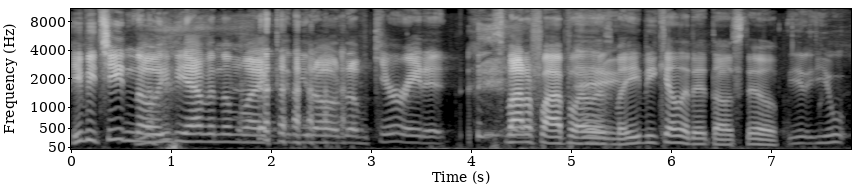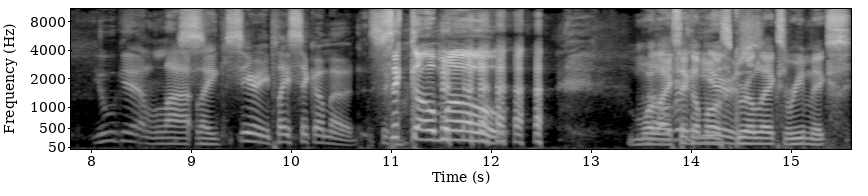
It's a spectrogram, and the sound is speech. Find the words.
He be cheating though. He be having them like you know the curated Spotify playlist, Hey. but he be killing it though. Still You you you will get a lot like Siri, play sicko mode. sicko mode. More Well, like sicko mode Skrillex remix.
